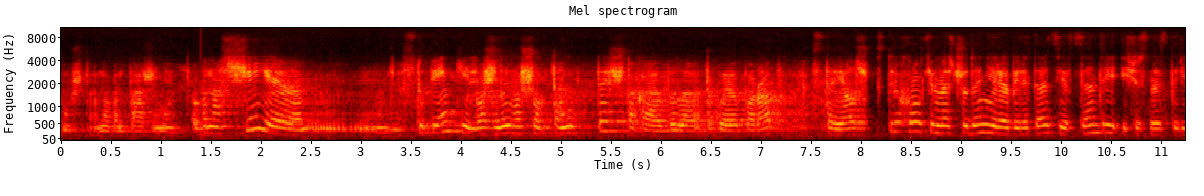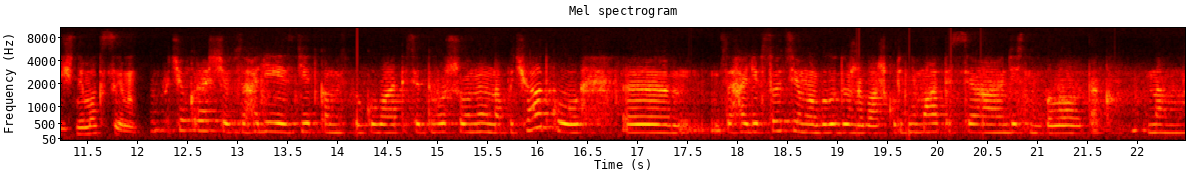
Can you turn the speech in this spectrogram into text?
тому що навантаження. У нас ще є ступеньки. Важливо, щоб там теж така була такий апарат стояв. З трьох років на щоденній реабілітації в центрі і 16-річний Максим. Хочу краще взагалі з дітками спілкуватися, тому що ну на початку е, взагалі в соціумі було дуже важко підніматися. Дійсно було так нам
